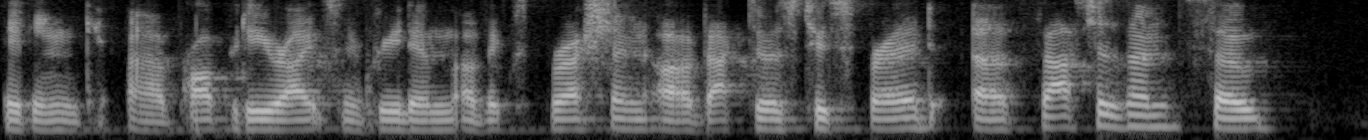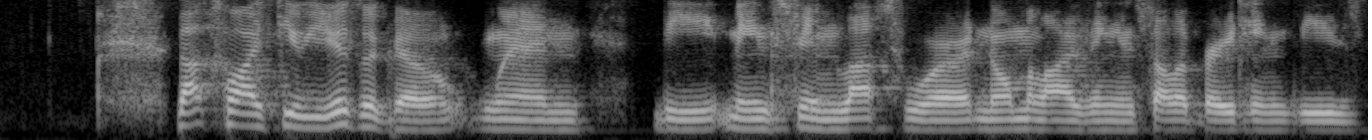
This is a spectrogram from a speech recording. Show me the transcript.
They think uh, property rights and freedom of expression are vectors to spread uh, fascism. So that's why a few years ago, when the mainstream left were normalizing and celebrating these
